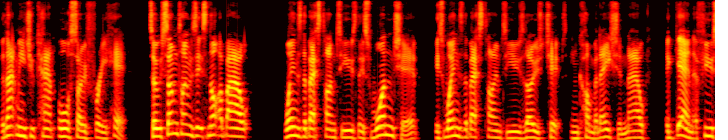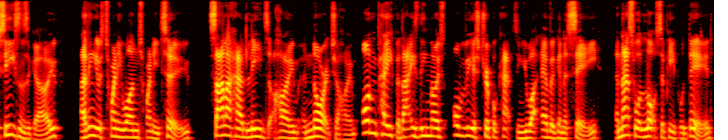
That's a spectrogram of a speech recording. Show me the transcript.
but that means you can also free hit. So sometimes it's not about when's the best time to use this one chip, it's when's the best time to use those chips in combination. Now, again, a few seasons ago, I think it was 21 22, Salah had Leeds at home and Norwich at home. On paper, that is the most obvious triple captain you are ever going to see. And that's what lots of people did.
